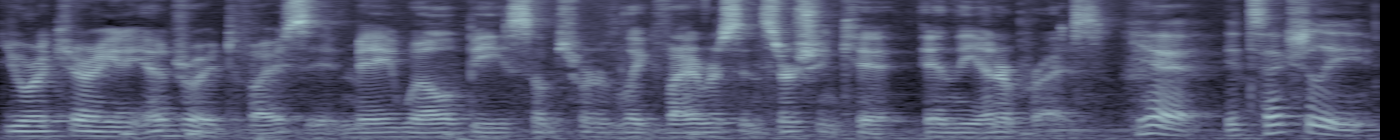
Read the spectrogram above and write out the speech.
you are carrying an Android device, it may well be some sort of like virus insertion kit in the enterprise. Yeah, it's actually.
